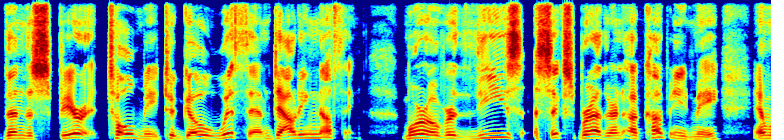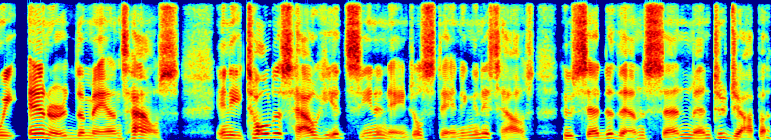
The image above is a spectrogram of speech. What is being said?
Then the Spirit told me to go with them, doubting nothing. Moreover, these six brethren accompanied me, and we entered the man's house. And he told us how he had seen an angel standing in his house, who said to them, Send men to Joppa,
